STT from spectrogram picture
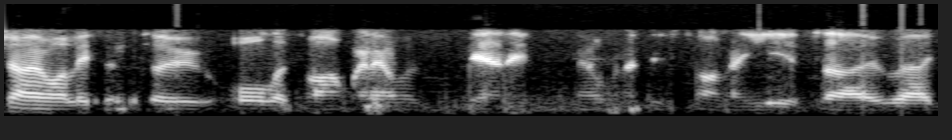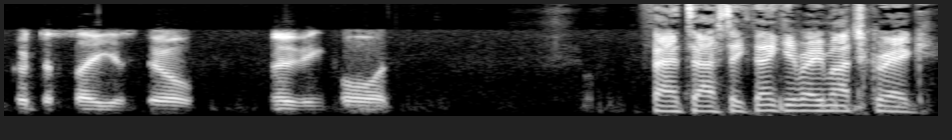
show I listened to all the time when I was down in Melbourne at this time of year. So uh, good to see you still moving forward. Fantastic. Thank you very much, Greg.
